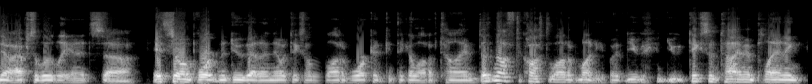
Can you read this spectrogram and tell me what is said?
No, absolutely, and it's uh, it's so important to do that. I know it takes a lot of work and can take a lot of time. Doesn't have to cost a lot of money, but you you take some time in planning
